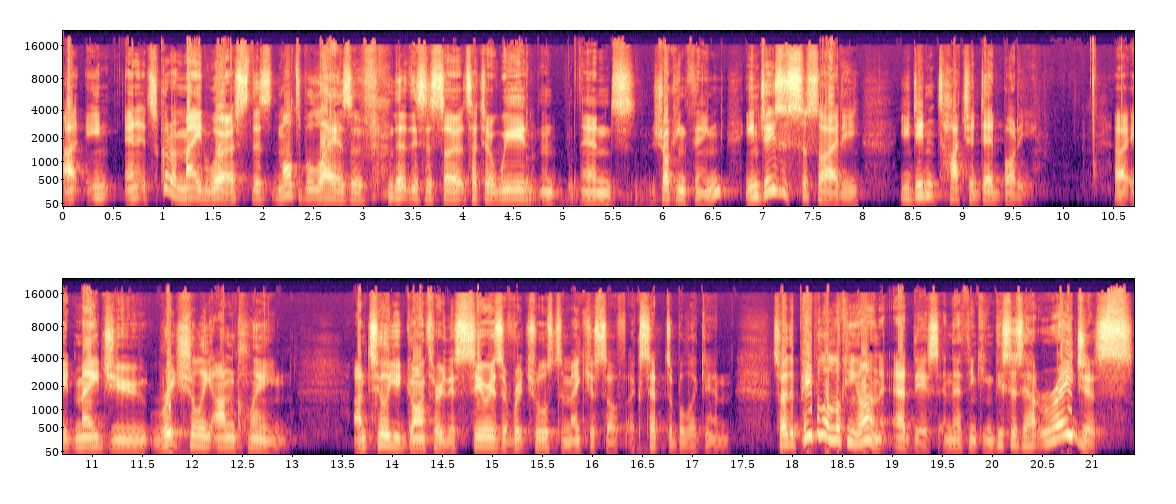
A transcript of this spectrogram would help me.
Uh, in, and it's kind of made worse. There's multiple layers of that. This is so, such a weird and, and, shocking thing. In Jesus' society, you didn't touch a dead body. Uh, it made you ritually unclean until you'd gone through this series of rituals to make yourself acceptable again. So the people are looking on at this and they're thinking, this is outrageous.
